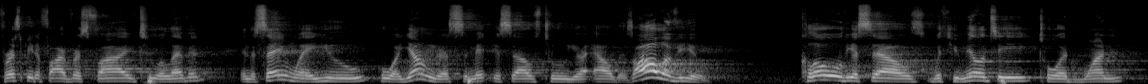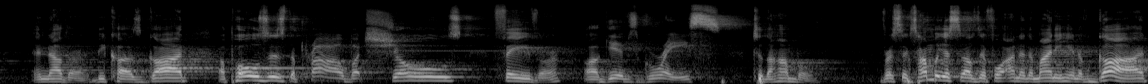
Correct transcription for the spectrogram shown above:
1 Peter 5, verse 5 to 11. In the same way, you who are younger, submit yourselves to your elders. All of you, clothe yourselves with humility toward one another, because God opposes the proud but shows favor or gives grace to the humble. Verse 6 Humble yourselves, therefore, under the mighty hand of God,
